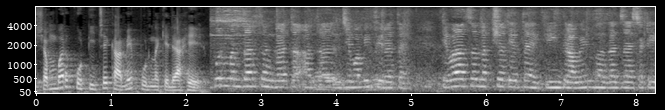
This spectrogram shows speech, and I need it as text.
शंभर कोटीचे कामे पूर्ण केले आहे. मतदारसंघात आता जेव्हा मी फिरत आहे तेव्हा असं लक्षात येत आहे की ग्रामीण भागात जायसाठी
